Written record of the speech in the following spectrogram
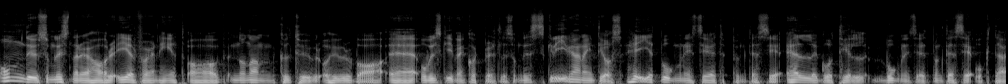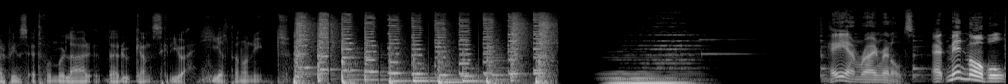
om du som lyssnare har erfarenhet av någon annan kultur och hur det var eh, och vill skriva en kort berättelse om det, skriv gärna in till oss. Hej bogministeriet.se eller gå till bogministeriet.se och där finns ett formulär där du kan skriva helt anonymt. Hey, I'm Ryan Reynolds. At Mint Mobile,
